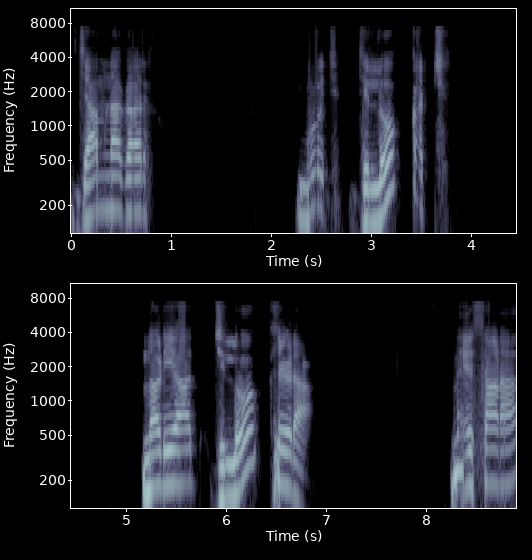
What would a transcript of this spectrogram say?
જામનગર ભુજ જિલ્લો કચ્છ નડિયાદ જિલ્લો ખેડા મહેસાણા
